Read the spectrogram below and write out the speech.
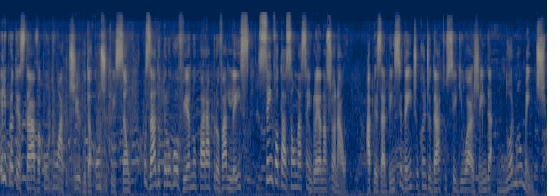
Ele protestava contra um artigo da Constituição usado pelo governo para aprovar leis sem votação na Assembleia Nacional. Apesar do incidente, o candidato seguiu a agenda normalmente.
